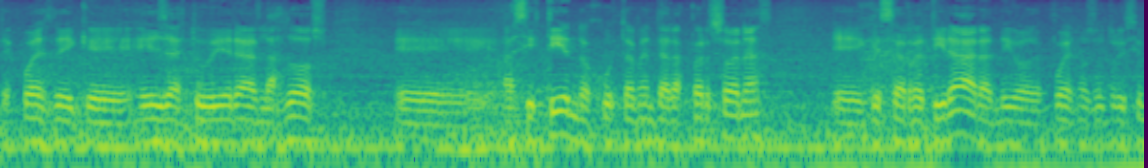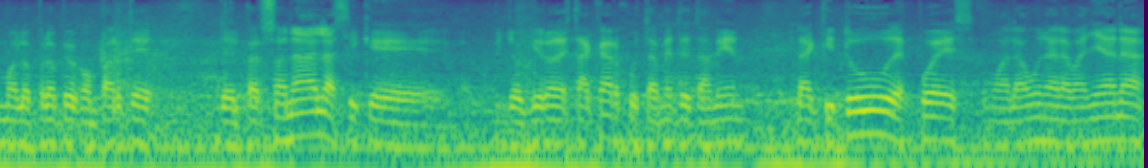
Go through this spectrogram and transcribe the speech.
después de que ella estuvieran las dos eh, asistiendo justamente a las personas, eh, que se retiraran, digo, después nosotros hicimos lo propio con parte del personal, así que yo quiero destacar justamente también la actitud, después como a la una de la mañana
